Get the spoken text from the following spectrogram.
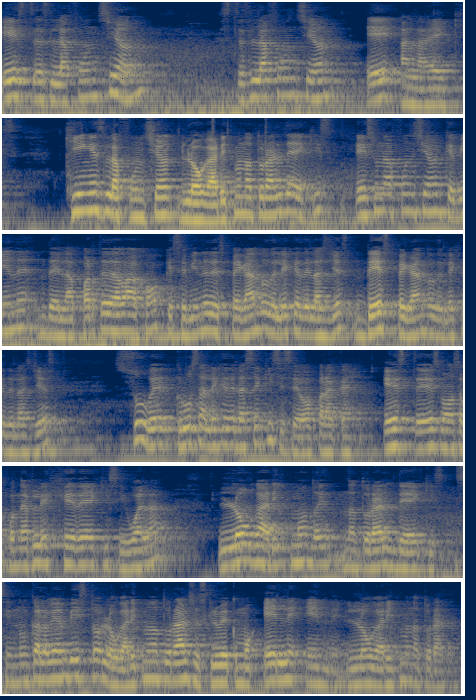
Esta es la función, esta es la función e a la x. ¿Quién es la función logaritmo natural de x? Es una función que viene de la parte de abajo, que se viene despegando del eje de las y, despegando del eje de las y, sube, cruza el eje de las x y se va para acá. Este es, vamos a ponerle g de x igual a logaritmo natural de x. Si nunca lo habían visto, logaritmo natural se escribe como ln, logaritmo natural.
